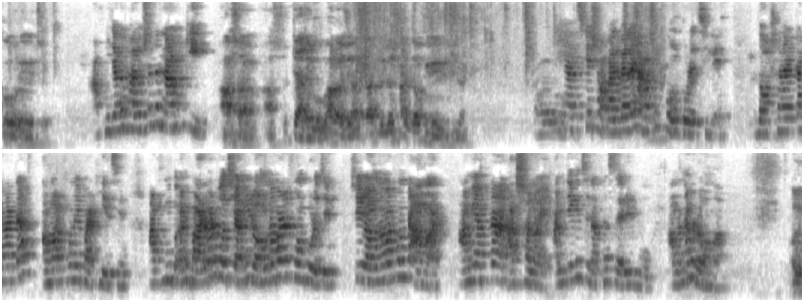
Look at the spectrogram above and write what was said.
করে রয়েছে। আপনি যাকে ভালোবাসেন তার নাম কি? আশা। আর সত্যি আশা খুব ভালো আছে। আর তার জন্য শাড়িটাও কিনে এনেছিলাম। আপনি আজকে সকালবেলায় আমাকে ফোন করেছিলেন। দশ হাজার টাকাটা আমার ফোনে পাঠিয়েছেন। আপনি আমি বারবার বলছি আপনি রং নাম্বারে ফোন করেছেন। সেই রং নাম্বার ফোনটা আমার। আমি আপনার আশা নয়। আমি দেখেছেন আপনার স্যারের বউ। আমার নাম রমা। আচ্ছা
